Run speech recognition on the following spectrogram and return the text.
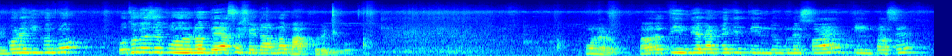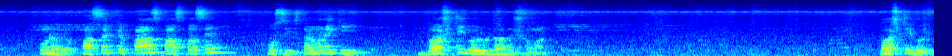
এরপরে কি করব? প্রথমে যে পনেরোটা দেয়া আছে, সেটা আমরা ভাগ করে দিব পনেরো। তাহলে তিন দিয়ে কাটলে কি? তিন দুগুণে ছয়, তিন পাশে পনেরো। পাঁচ একে পাঁচ পাঁচ পাশে পঁচিশ। তার মানে কি? দশটি গরুর দামের সমান। দশটি গরু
